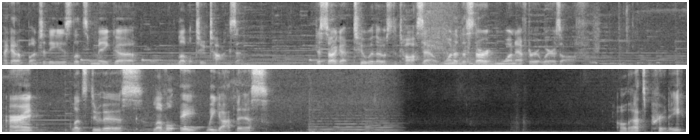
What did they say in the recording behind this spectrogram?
I got a bunch of these. Let's make a level two toxin. Just so I got two of those to toss out. One at the start and one after it wears off. Alright, let's do this. Level 8, we got this. Oh, that's pretty.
